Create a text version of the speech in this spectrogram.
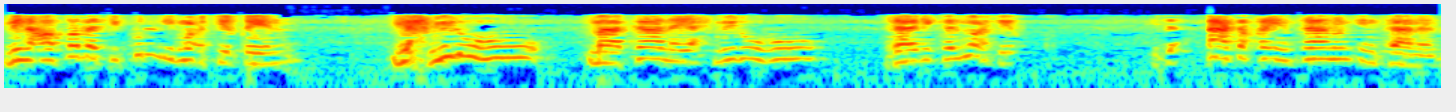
من عصبة كل معتق يحمله ما كان يحمله ذلك المعتق. إذا أعتق إنسان إنسانا.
